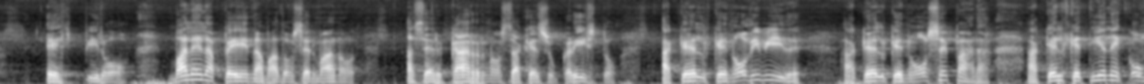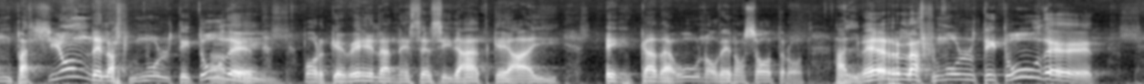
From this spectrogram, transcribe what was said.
expiró. Vale la pena, amados hermanos, acercarnos a Jesucristo, aquel que no divide, aquel que no separa, aquel que tiene compasión de las multitudes, porque ve la necesidad que hay en cada uno de nosotros. Al ver las multitudes,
